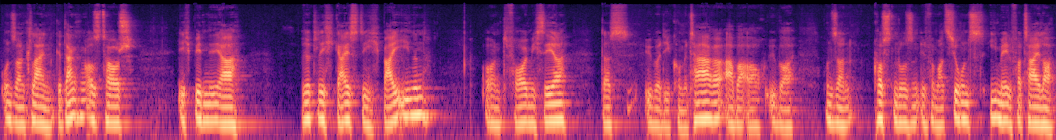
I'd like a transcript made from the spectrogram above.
unseren kleinen Gedankenaustausch. Ich bin ja wirklich geistig bei Ihnen und freue mich sehr, dass über die Kommentare, aber auch über unseren kostenlosen Informations-E-Mail-Verteiler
